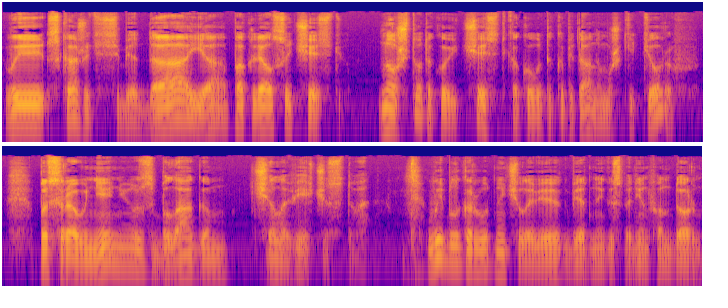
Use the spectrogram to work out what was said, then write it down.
Вы скажете себе, да, я поклялся честью. Но что такое честь какого-то капитана мушкетеров по сравнению с благом человечества. Вы благородный человек, бедный господин фон Дорн.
